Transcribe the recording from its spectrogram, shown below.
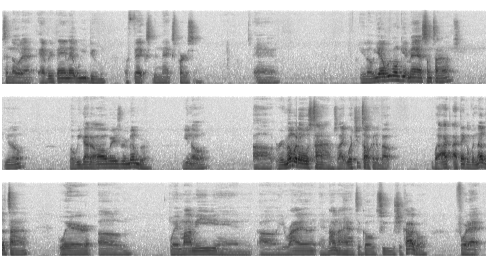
to know that everything that we do affects the next person. And you know, yeah, we're gonna get mad sometimes, you know, but we gotta always remember, you know, uh, remember those times, like what you're talking about. But I, I think of another time where um, when mommy and uh, Uriah and Nana had to go to Chicago for that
